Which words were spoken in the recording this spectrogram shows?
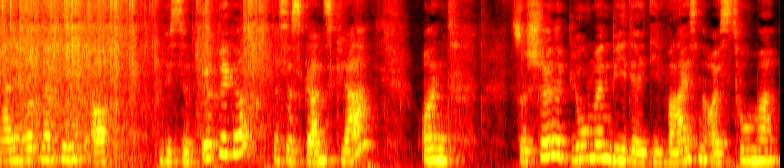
Ja, der wird natürlich auch ein bisschen üppiger, das ist ganz klar. Und so schöne Blumen wie die, die weißen Eustoma,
